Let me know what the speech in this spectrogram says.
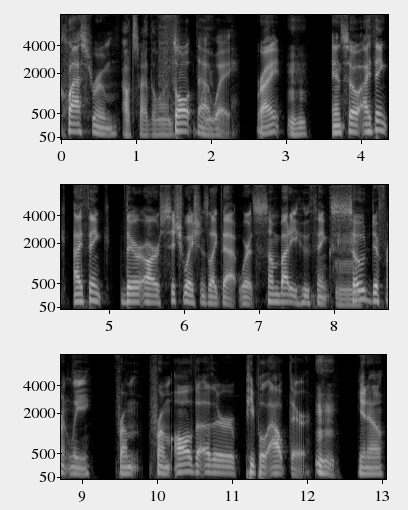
classroom Outside the lines. thought that way, right? Mhm. And so I think I think there are situations like that where it's somebody who thinks Mm. so differently from from all the other people out there, Mhm. you know.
